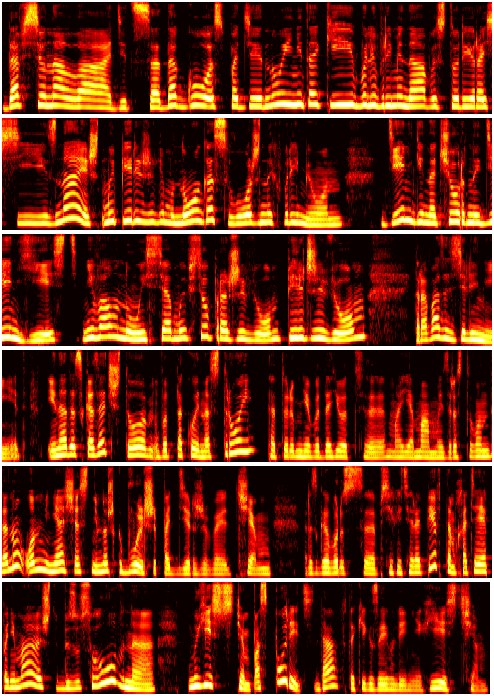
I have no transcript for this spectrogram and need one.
да все наладится, да господи, ну и не такие были времена в истории России. Знаешь, мы пережили много сложных времен. Деньги на черный день есть, не волнуйся, мы все проживем, переживем, трава зазеленеет. И надо сказать, что вот такой настрой, который мне выдает э, моя мама из Ростова-на-Дону, он меня сейчас немножко больше поддерживает, чем разговор с э, психотерапевтом, хотя я понимаю, что, безусловно, ну, есть с чем поспорить, да, в таких заявлениях, есть чем.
